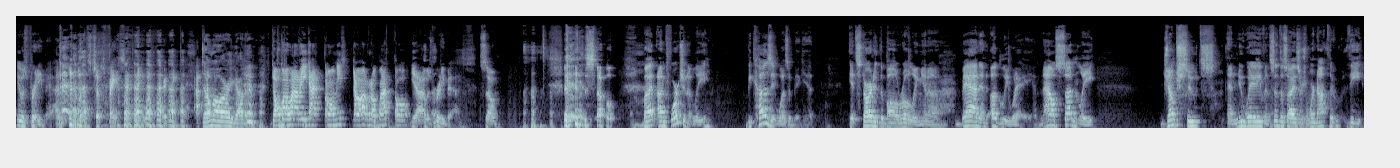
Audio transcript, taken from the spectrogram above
It was pretty bad. Let's just face it. it Domo arigato. Domo arigato, Mr. Roboto. Yeah, it was pretty bad. So, so but unfortunately, because it was a big hit, it started the ball rolling in a bad and ugly way. And now suddenly, jumpsuits and new wave and synthesizers were not the, the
